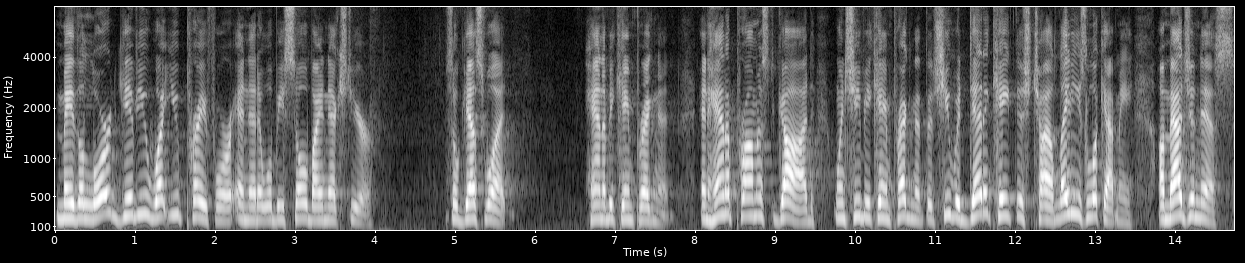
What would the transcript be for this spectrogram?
May the Lord give you what you pray for and that it will be so by next year. So, guess what? Hannah became pregnant. And Hannah promised God when she became pregnant that she would dedicate this child. Ladies, look at me. Imagine this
